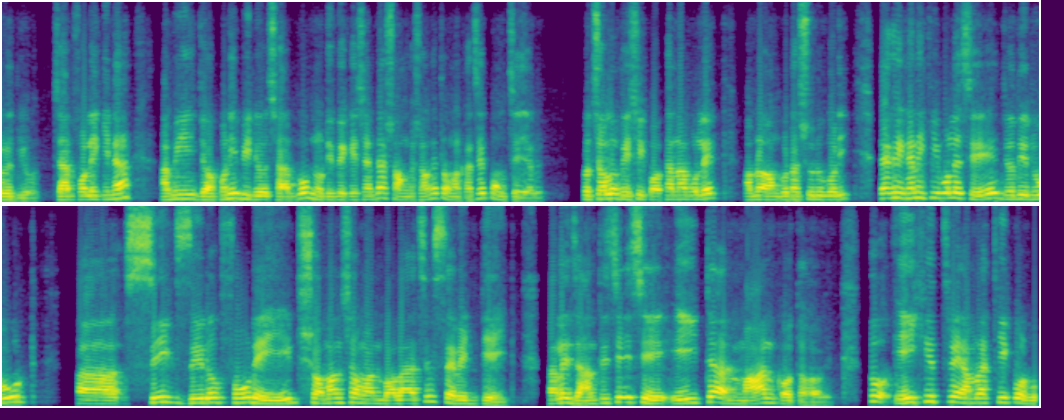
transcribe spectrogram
করে দিও। যার ফলে কিনা আমি যখনই ভিডিও ছাড়বো নোটিফিকেশনটা সঙ্গে সঙ্গে তোমার কাছে পৌঁছে যাবে। তো চলো বেশি কথা না বলে আমরা অঙ্কটা শুরু করি। দেখো এখানে কি বলেছে, যদি root six zero four eight সমান সমান বলা আছে সেভেন্টি এইট তাহলে জানতে চেয়েছে এইটার মান কত হবে? তো এই ক্ষেত্রে আমরা কি করব?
